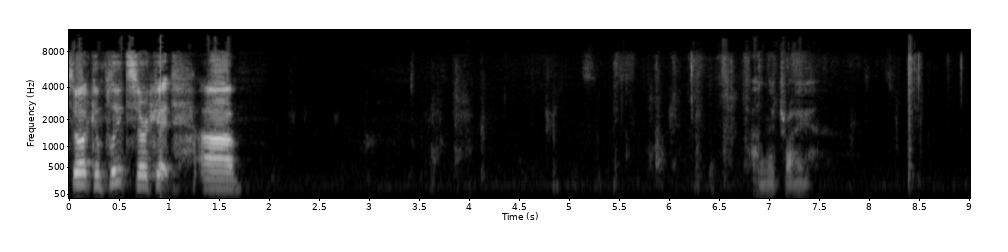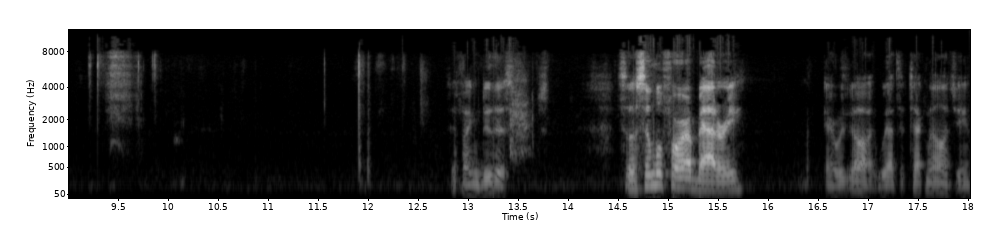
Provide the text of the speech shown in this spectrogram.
So a complete circuit. Uh, I'm going to try. See if I can do this. So the symbol for our battery, there we go. We got the technology.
